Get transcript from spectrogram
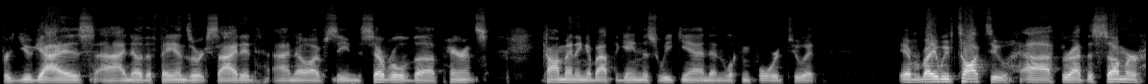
for you guys. Uh, I know the fans are excited. I know I've seen several of the parents commenting about the game this weekend and looking forward to it. Everybody we've talked to uh, throughout the summer,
